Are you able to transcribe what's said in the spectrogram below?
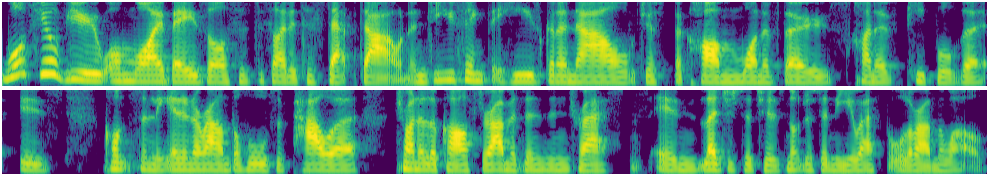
What's your view on why Bezos has decided to step down? And do you think that he's going to now just become one of those kind of people that is constantly in and around the halls of power, trying to look after Amazon's interests in legislatures, not just in the US, but all around the world?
